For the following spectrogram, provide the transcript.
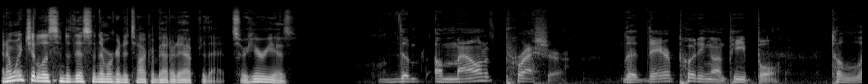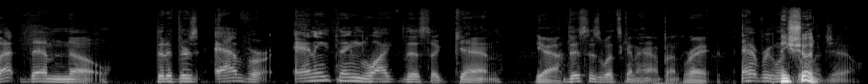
And I want you to listen to this, and then we're going to talk about it after that. So here he is. The amount of pressure that they're putting on people to let them know that if there's ever anything like this again, Yeah. this is what's going to happen. Right. Everyone's They should. going to jail.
